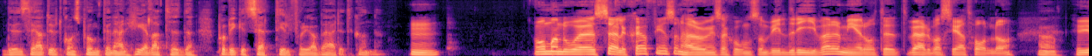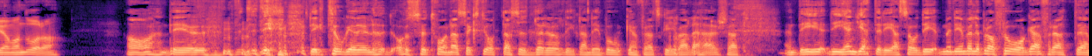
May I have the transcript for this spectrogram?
Det vill säga att utgångspunkten är hela tiden på vilket sätt tillför jag värde till kunden. Mm. Om man då är säljchef i en sån här organisation som vill driva det mer åt ett värdebaserat håll då, ja. hur gör man då? då? Ja, det, det, det, det, tog oss 268 sidor och liknande i boken för att skriva det här. Så det, det är en jätteresa, och men det är en väldigt bra fråga för att eh,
